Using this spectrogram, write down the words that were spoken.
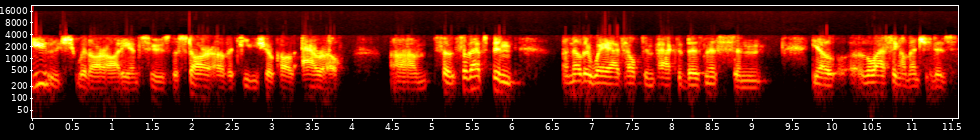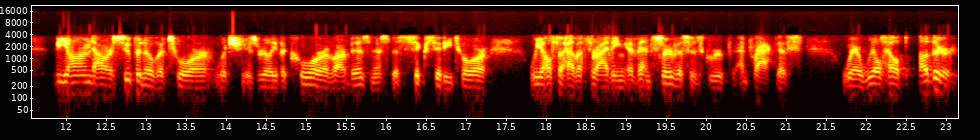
huge with our audience, who's the star of a TV show called Arrow. Um, so so that's been another way I've helped impact the business, and you know the last thing I'll mention is beyond our Supanova tour, which is really the core of our business, the six city tour, we also have a thriving event services group and practice where we'll help other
